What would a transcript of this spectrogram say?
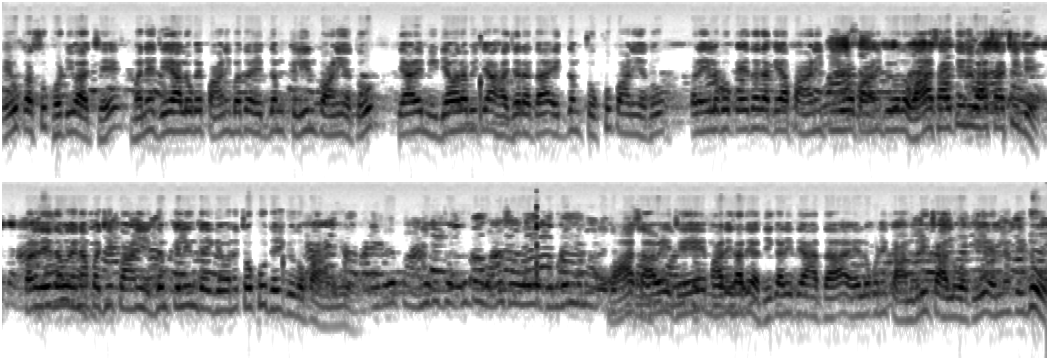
એવું કશું ખોટી વાત છે. મને જે આ લોકોએ પાણી બધો એકદમ ક્લીન પાણી હતું ત્યારે મીડિયાવાળા બી ત્યાં હાજર હતા એકદમ ચોખ્ખું પાણી હતું. પણ એ લોકો કહેતા હતા કે આ પાણી પીવો પાણી પીવો તો વાસ આવતી હતી વાત સાચી છે. પણ એના પછી પાણી એકદમ ક્લીન થઈ ગયું અને ચોખ્ખું થઈ ગયું હતું પાણી. વાસ આવે છે. મારી સાથે અધિકારી ત્યાં હતા. એ લોકોની કામગીરી ચાલુ હતી. એમને કીધું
